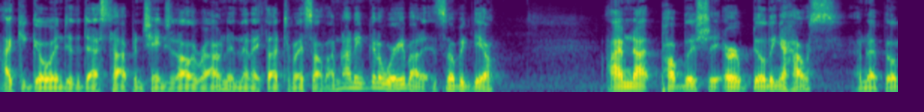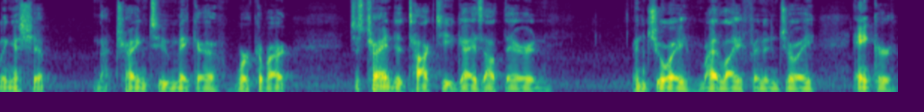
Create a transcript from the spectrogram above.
I could go into the desktop and change it all around and then I thought to myself I'm not even going to worry about it. It's no big deal. I'm not publishing or building a house. I'm not building a ship. I'm not trying to make a work of art. Just trying to talk to you guys out there and enjoy my life and enjoy anchor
